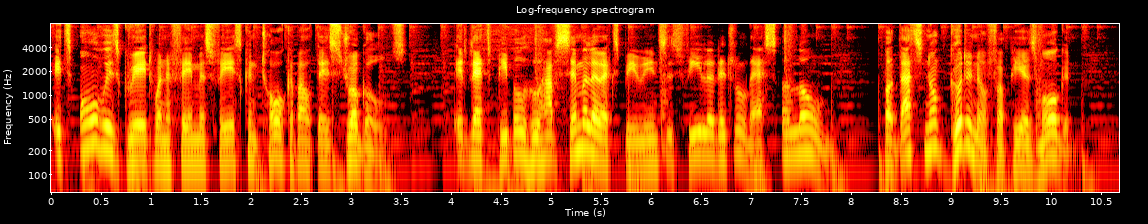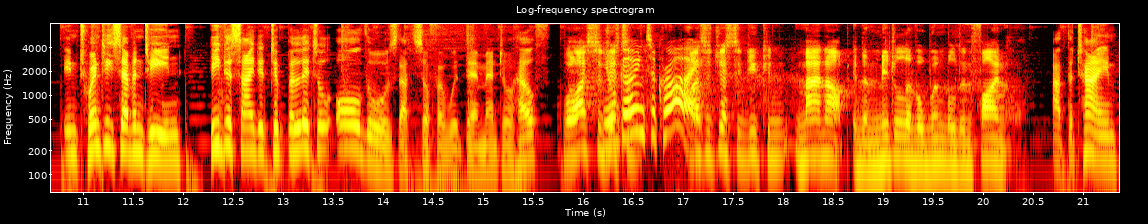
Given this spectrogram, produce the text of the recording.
It's always great when a famous face can talk about their struggles. It lets people who have similar experiences feel a little less alone. But that's not good enough for Piers Morgan. In 2017, he decided to belittle all those that suffer with their mental health. Well, I suggested. going to cry. I suggested you can man up in the middle of a Wimbledon final. At the time,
